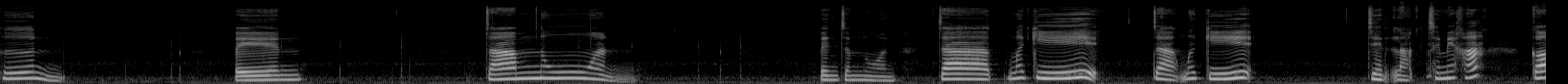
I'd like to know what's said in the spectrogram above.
ขึ้น เป็นจำนวน เป็นจำนวน จากเมื่อกี้ จากเมื่อกี้7หลักใช่ไหมคะ ก็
